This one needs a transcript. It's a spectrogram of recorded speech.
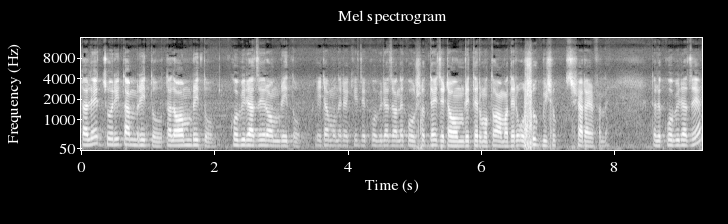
তাহলে চরিতামৃত, তাহলে অমৃত, কবিরাজের অমৃত। এটা মনে রাখি যে কবিরাজ অনেক ঔষধ দেয়, যেটা অমৃতের মতো আমাদের অসুখ বিসুখ সারায় ফেলে। তাহলে কবিরাজের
